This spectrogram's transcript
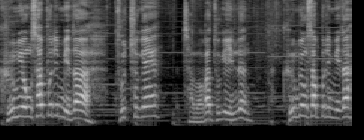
금용사 뿌립니다. 두 축에 자마가 두 개 있는 금용사 뿌립니다.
